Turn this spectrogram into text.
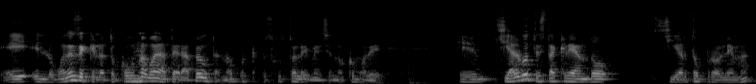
eh, lo bueno es de que lo tocó una buena terapeuta, ¿no? Porque pues justo le mencionó como de, eh, si algo te está creando cierto problema,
